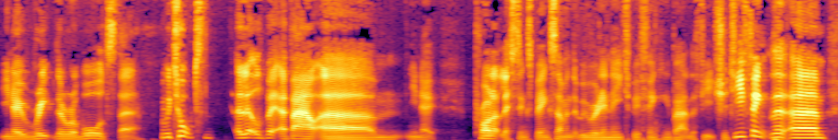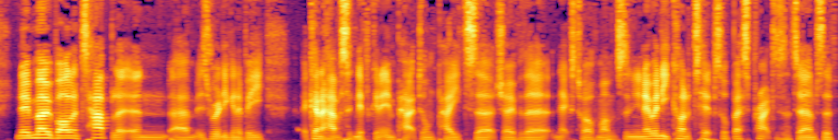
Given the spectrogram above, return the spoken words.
you know, reap the rewards there. We talked a little bit about um, you know product listings being something that we really need to be thinking about in the future. Do you think that um, you know mobile and tablet and um, is really going to be going to have a significant impact on paid search over the next 12 months? And you know any kind of tips or best practice in terms of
